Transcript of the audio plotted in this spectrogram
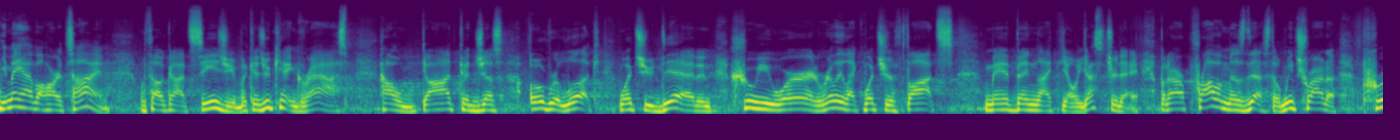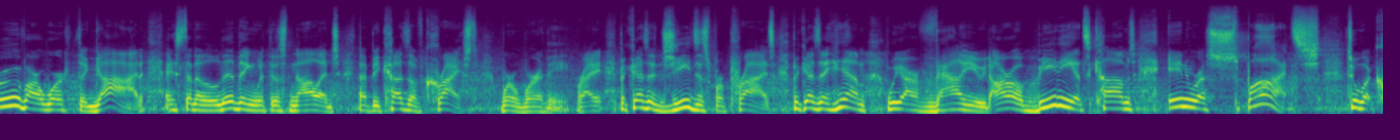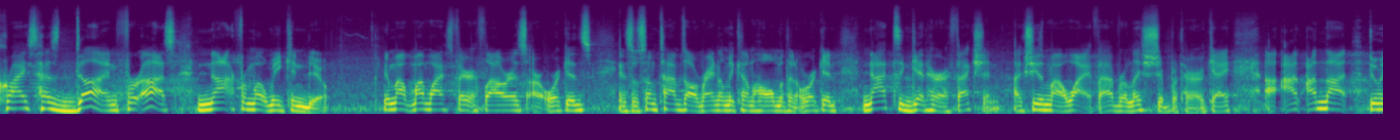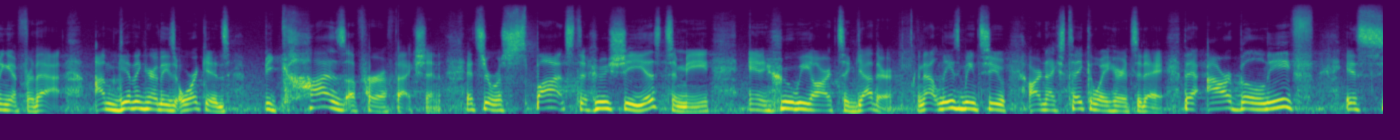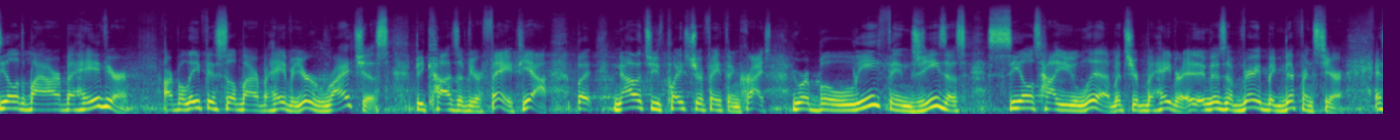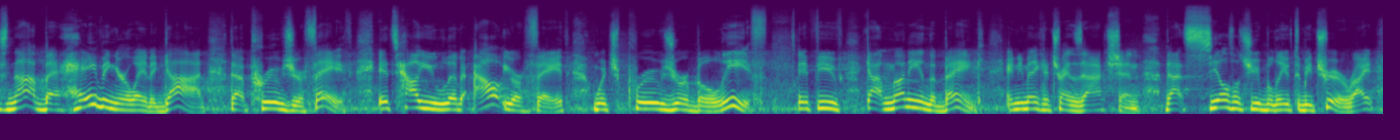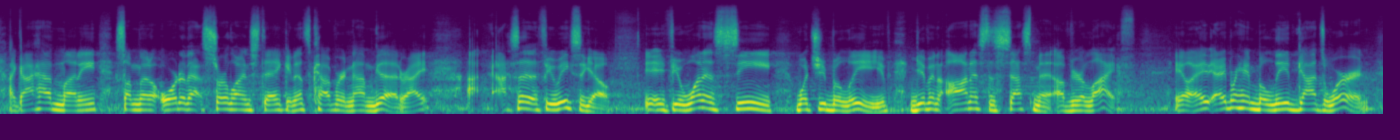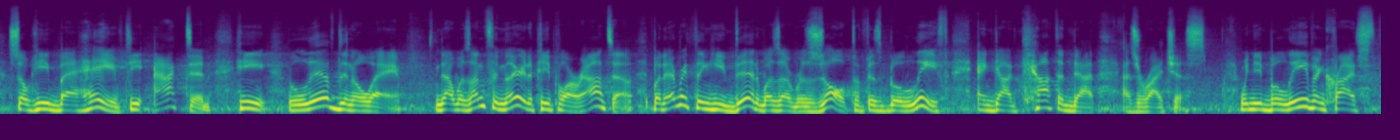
you may have a hard time with how God sees you because you can't grasp how God could just overlook what you did and who you were and really like what your thoughts may have been like, you know, yesterday. But our problem is this that we try to prove our worth to God instead of living with this knowledge that because of Christ, we're worthy, right? Because of Jesus, we're prized. Because of Him, we are valued. Our obedience comes in response to what Christ has done for us, not not from what we can do. You know, my, my wife's favorite flowers are orchids, and so sometimes I'll randomly come home with an orchid, not to get her affection. Like she's my wife, I have a relationship with her. Okay, uh, I, I'm not doing it for that. I'm giving her these orchids because of her affection. It's a response to who she is to me and who we are together. And that leads me to our next takeaway here today: that our belief is sealed by our behavior. Our belief is sealed by our behavior. You're righteous because of your faith, yeah, but now that you've placed your faith in Christ, your belief in Jesus seals how you live. It's your behavior. It, there's a very big difference here. It's not behaving your way to God that proves your faith, it's how you live out your faith which proves your belief. If you've got money in the bank and you make a transaction, that seals what you believe to be true, right? Like I have money, so I'm going to order that sirloin steak and it's covered and I'm good, right? I, I said it a few weeks ago. If you want to see what you you believe, give an honest assessment of your life. You know, Abraham believed God's word, so he behaved, he acted, he lived in a way that was unfamiliar to people around him. But everything he did was a result of his belief, and God counted that as righteous. When you believe in Christ,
